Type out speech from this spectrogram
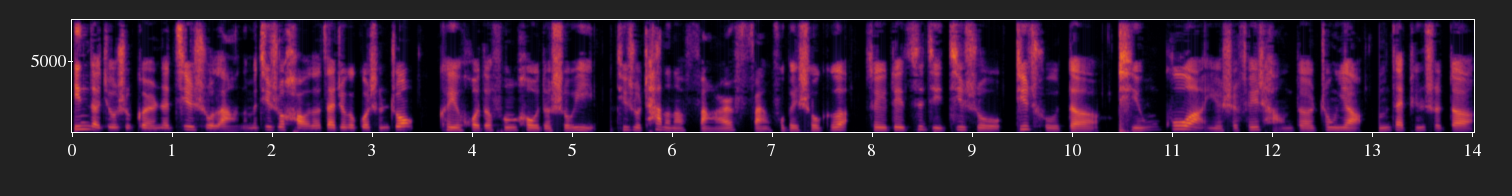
拼的就是个人的技术了。那么技术好的，在这个过程中可以获得丰厚的收益；技术差的呢，反而反复被收割。所以对自己技术基础的评估啊，也是非常的重要。我们在平时的。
